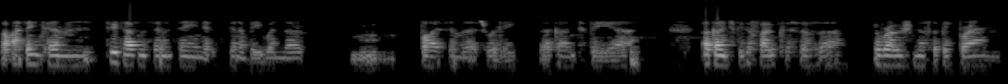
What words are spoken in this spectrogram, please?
But I think um, 2017 it's going to be when the um, biosimilars really are going to be uh, are going to be the focus of the erosion of the big brands.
